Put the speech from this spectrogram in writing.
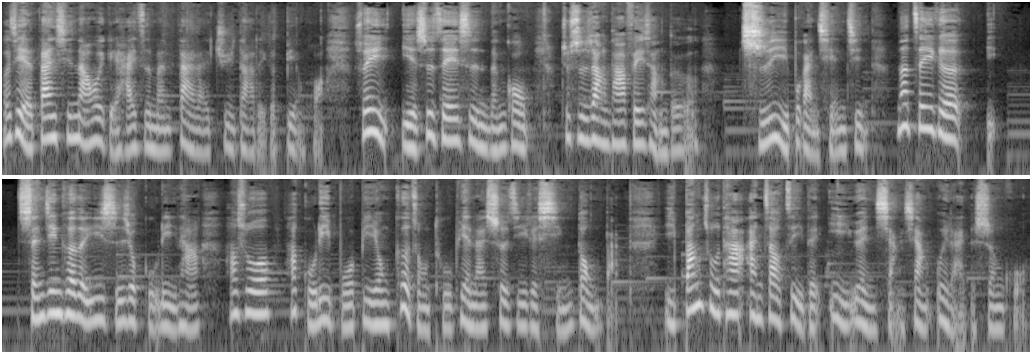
而且担心呢会给孩子们带来巨大的一个变化，所以也是这一次能够就是让他非常的。迟疑不敢前进，那这个神经科的医师就鼓励他，他说他鼓励博比用各种图片来设计一个行动版，以帮助他按照自己的意愿想象未来的生活。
